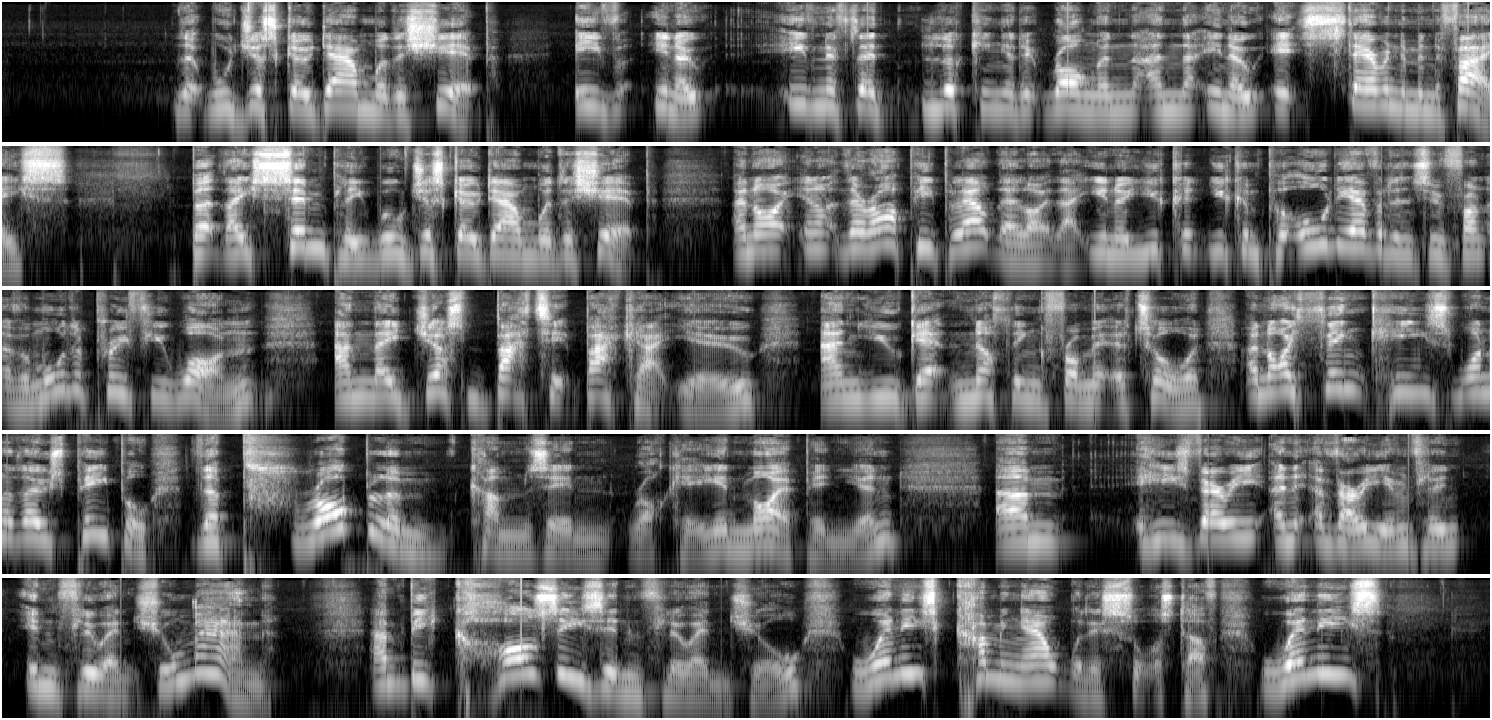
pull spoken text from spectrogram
that will just go down with the ship, even you know, even if they're looking at it wrong and and you know it's staring them in the face, but they simply will just go down with the ship. And I, you know, there are people out there like that. You know, you can you can put all the evidence in front of them, all the proof you want, and they just bat it back at you, and you get nothing from it at all. And I think he's one of those people. The problem comes in Rocky, in my opinion. Um, he's very an, a very influ- influential man. And because he's influential, when he's coming out with this sort of stuff, when he's,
